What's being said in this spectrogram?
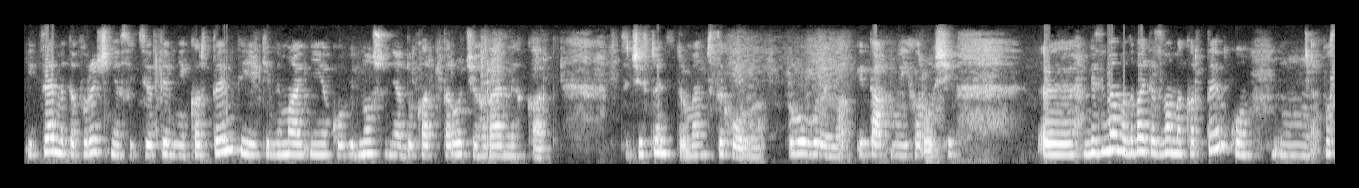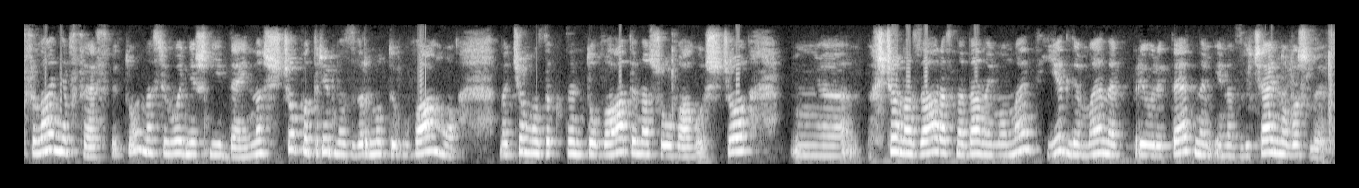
і це метафоричні асоціативні картинки, які не мають ніякого відношення до карт Таро чи гральних карт. Це чисто інструмент психолога. Проговорила. І так, мої хороші. Е, Візьмемо, давайте з вами картинку посилання Всесвіту на сьогоднішній день. На що потрібно звернути увагу, на чому заакцентувати нашу увагу, що, що на зараз, на даний момент є для мене пріоритетним і надзвичайно важливим.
